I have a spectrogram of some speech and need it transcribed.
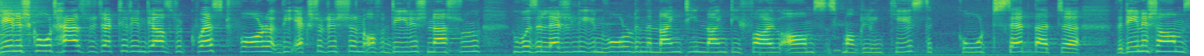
Danish court has rejected India's request for the extradition of a Danish national who was allegedly involved in the 1995 arms smuggling case. The court said that uh, the Danish arms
